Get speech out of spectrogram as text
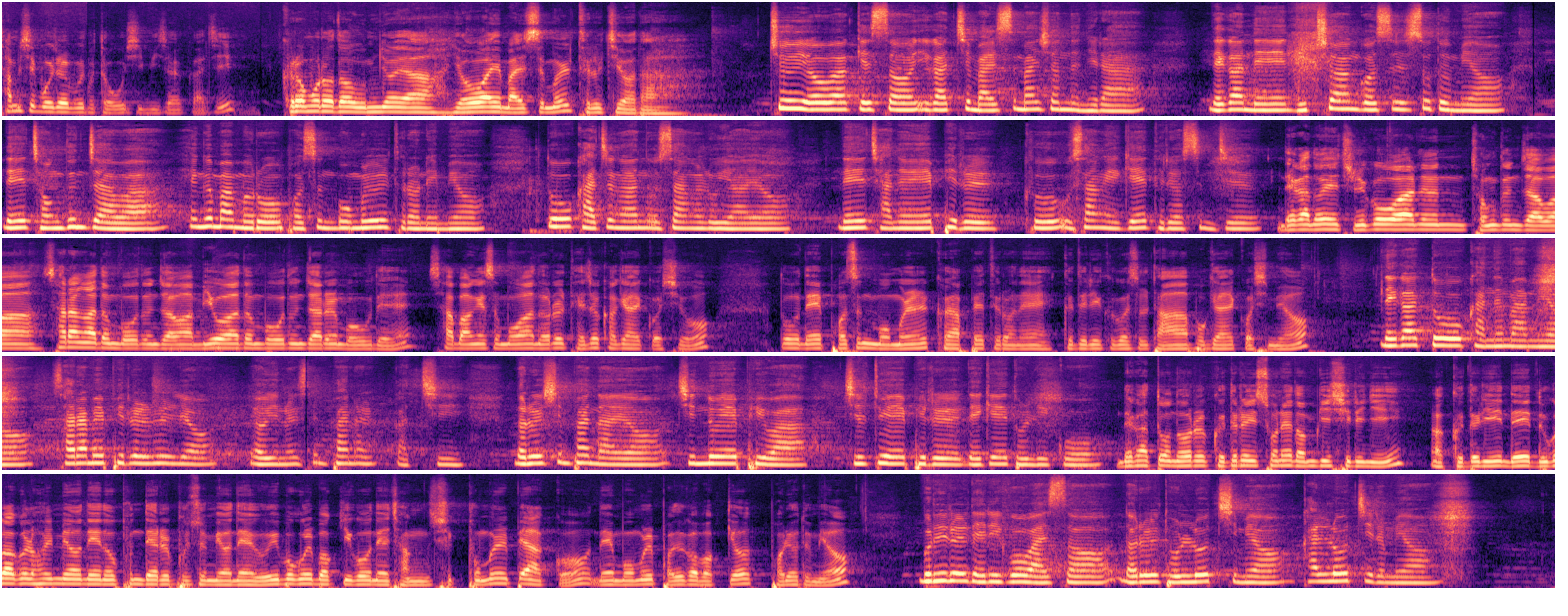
35절부터 52절까지. 그러므로 너 음녀야 여호와의 말씀을 들을지어다. 주 여호와께서 이같이 말씀하셨느니라. 내가 내 누추한 것을 쏟으며 내 정든 자와 행음함으로 벗은 몸을 드러내며 또 가증한 우상을 위하여 내 자녀의 피를 그 우상에게 드렸은즉 내가 너의 즐거워하는 정든 자와 사랑하던 모든 자와 미워하던 모든 자를 모으되 사방에서 모아 너를 대적하게 할 것이요 또 내 벗은 몸을 그 앞에 드러내 그들이 그것을 다 보게 할 것이며 내가 또 가늠하며 사람의 피를 흘려 여인을 심판할 같이 너를 심판하여 진노의 피와 질투의 피를 내게 돌리고 내가 또 너를 그들의 손에 넘기시리니 아, 그들이 내 누각을 헐며 내 높은 데를 부수며 내 의복을 벗기고 내 장식품을 빼앗고 내 몸을 벌거벗겨 버려두며 무리를 데리고 와서 너를 돌로 치며 칼로 찌르며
